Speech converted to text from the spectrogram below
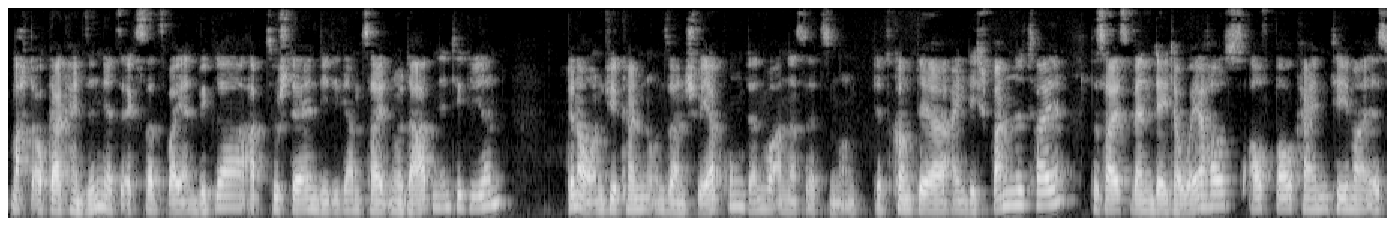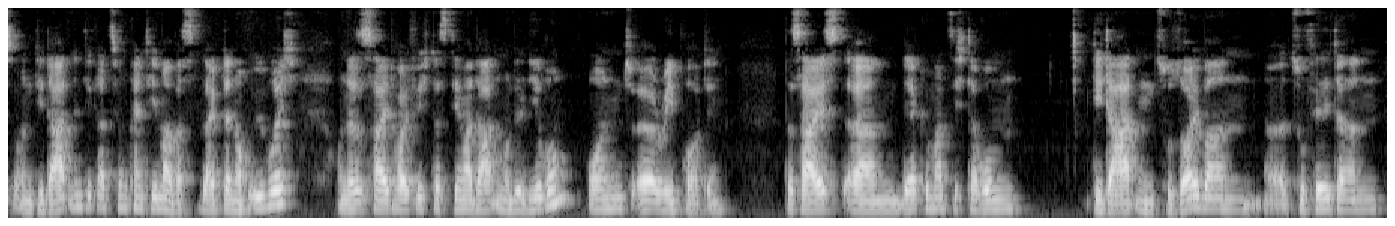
macht auch gar keinen Sinn, jetzt extra zwei Entwickler abzustellen, die die ganze Zeit nur Daten integrieren. Genau, und wir können unseren Schwerpunkt dann woanders setzen. Und jetzt kommt der eigentlich spannende Teil. Das heißt, wenn Data Warehouse Aufbau kein Thema ist und die Datenintegration kein Thema, was bleibt dann noch übrig? Und das ist halt häufig das Thema Datenmodellierung und äh, Reporting. Das heißt, ähm, wer kümmert sich darum, die Daten zu säubern, äh, zu filtern,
